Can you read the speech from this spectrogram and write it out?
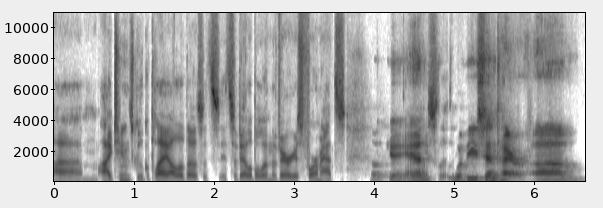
um, iTunes, Google Play, all of those. It's it's available in the various formats. Okay, yeah, and absolutely. with eSentire, um,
